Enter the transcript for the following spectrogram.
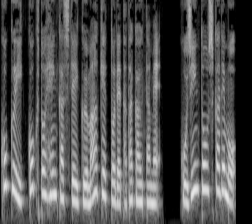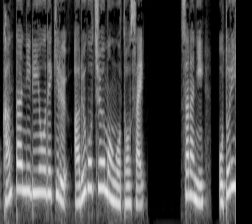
刻一刻と変化していくマーケットで戦うため、個人投資家でも簡単に利用できるアルゴ注文を搭載。さらに、お取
